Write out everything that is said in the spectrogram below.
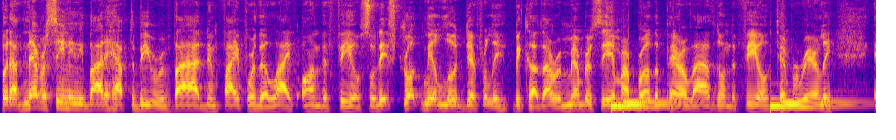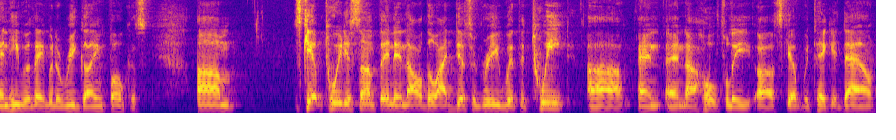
but I've never seen anybody have to be revived and fight for their life on the field. So it struck me a little differently because I remember seeing my brother paralyzed on the field temporarily, and he was able to regain focus. Um, Skip tweeted something, and although I disagree with the tweet, uh, and and uh, hopefully uh, Skip would take it down,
